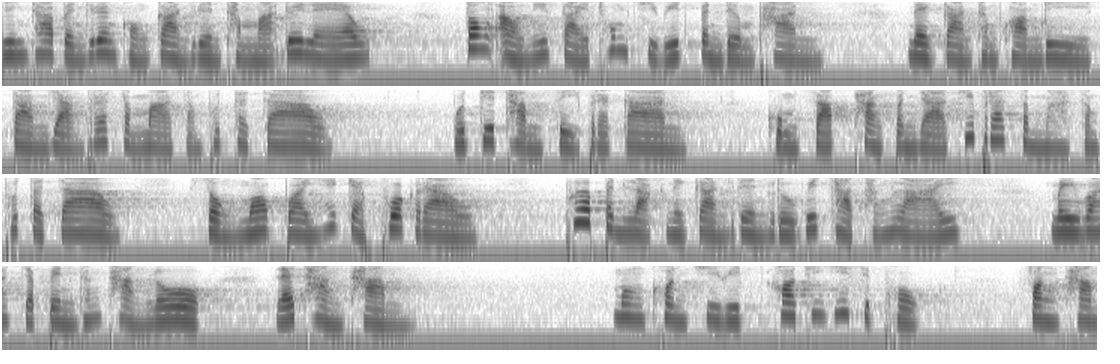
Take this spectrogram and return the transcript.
ยิ่งถ้าเป็นเรื่องของการเรียนธรรมะด้วยแล้ว ต้องเอานิสัยทุ่มชีวิตเป็นเดิมพัน ในการทำความดีตามอย่างพระสัมมาสัมพุทธเจ้าวุฒิธรรมสี่ประการ คุมทรัพย์ทางปัญญาที่พระสัมมาสัมพุทธเจ้า ส่งมอบไว้ให้แก่พวกเรา เพื่อเป็นหลักในการเรียนรู้วิชาทั้งหลาย ไม่ว่าจะเป็นทั้งทางโลกและทางธรรม มงคลชีวิตข้อที่ 26 ฟังธรรม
